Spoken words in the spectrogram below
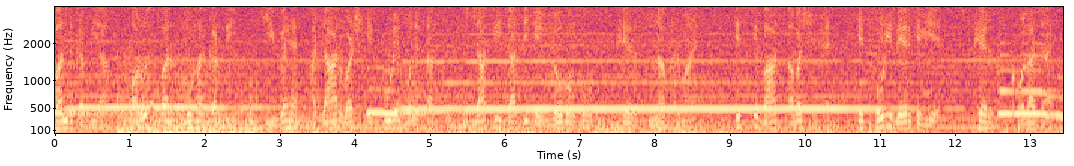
बंद कर दिया और उस पर मुहर कर दी कि वह हज़ार वर्ष के पूरे होने तक जाति जाति के लोगों को फिर न भरमाए। इसके बाद अवश्य है कि थोड़ी देर के लिए फिर खोला जाए।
